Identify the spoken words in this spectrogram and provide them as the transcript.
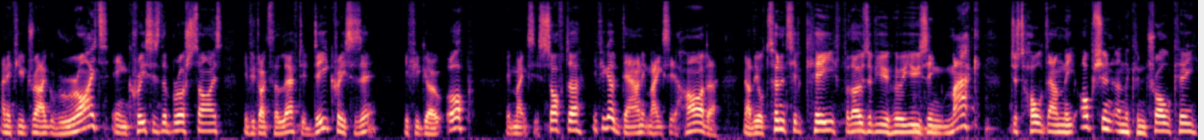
And if you drag right, it increases the brush size. If you drag to the left, it decreases it. If you go up, it makes it softer. If you go down, it makes it harder. Now the alternative key for those of you who are using Mac, just hold down the option and the control key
